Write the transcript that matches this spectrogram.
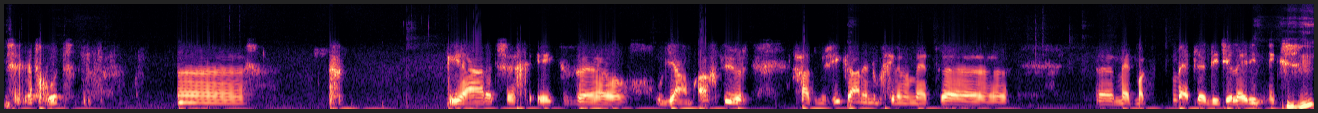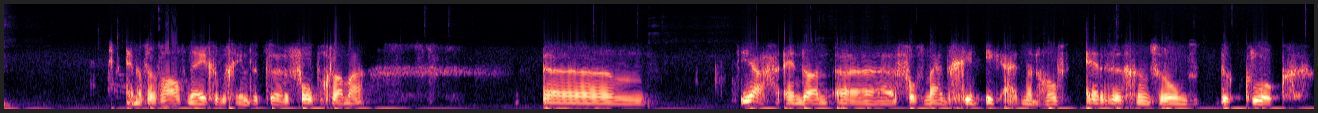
Zeg ik dat goed? Ja, dat zeg ik wel goed. Ja, om 8 uur gaat de muziek aan en dan beginnen we met, met, Mac- met eh, DJ Lady Mix. Mhm. En dan vanaf half negen begint het eh volprogramma. Ehm, ja, en dan eh, volgens mij begin ik uit mijn hoofd ergens rond de klok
